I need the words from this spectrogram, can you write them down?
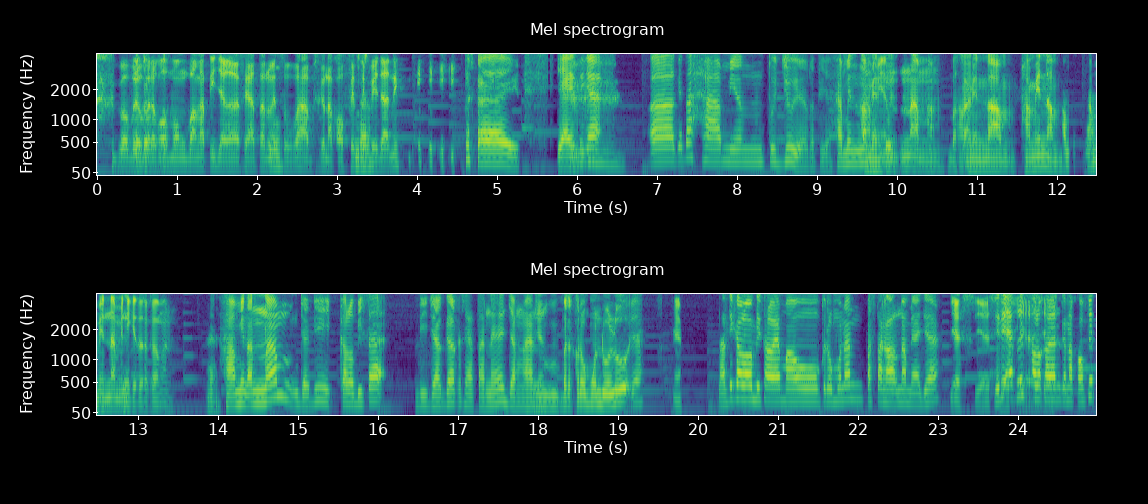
Gue bener-bener Betul. ngomong banget nih jaga kesehatan. Hmm. Sumpah habis kena covid Benar. nih beda nih. Hai. Ya intinya eh, kita hamin 7 ya berarti ya. Hamin 6 Hamin ya. Hamin 6 bahkan. Hamin 6 Hamin 6 Hamin 6 ini Ya. kita rekaman. Nah, Hamin 6 jadi kalau bisa dijaga kesehatannya jangan Ya. berkerumun dulu ya. Ya. Nanti kalau misalnya mau kerumunan pas tanggal 6 ya aja. Yes, yes. Jadi yes, at least yes, kalau yes. kalian kena Covid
